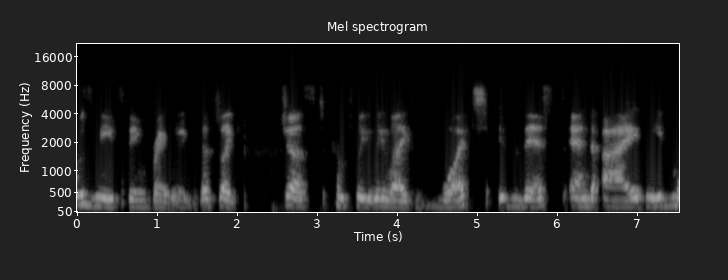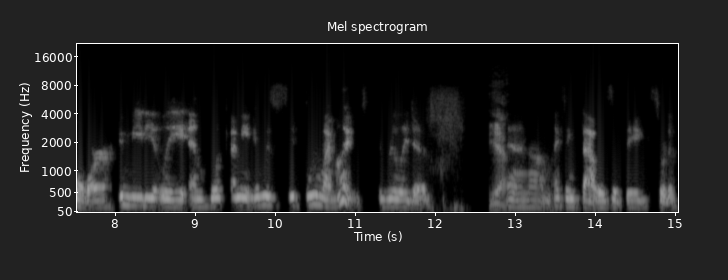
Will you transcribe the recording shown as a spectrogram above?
was me seeing Frightwig. That's like just completely like, what is this? And I need more immediately. And look, I mean, it was, it blew my mind. It really did. Yeah. And um, I think that was a big sort of,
